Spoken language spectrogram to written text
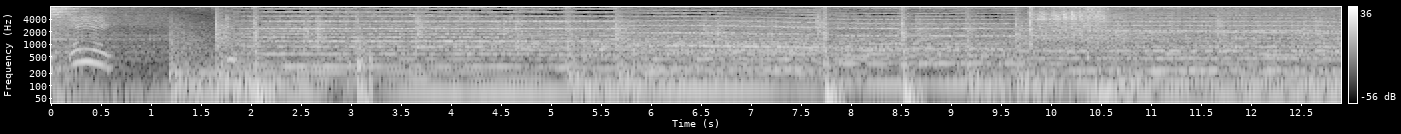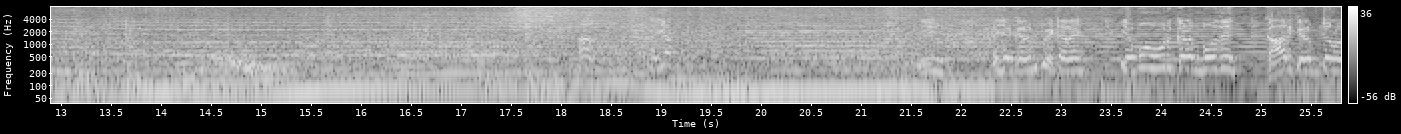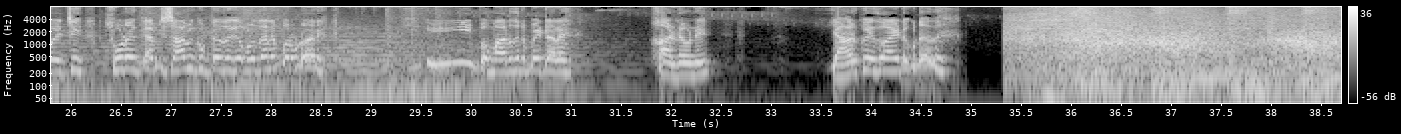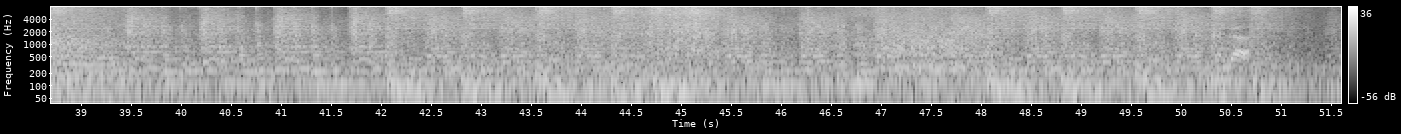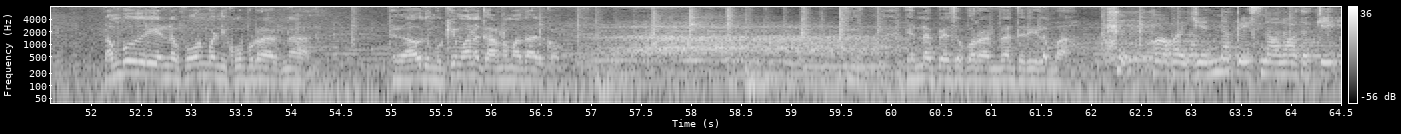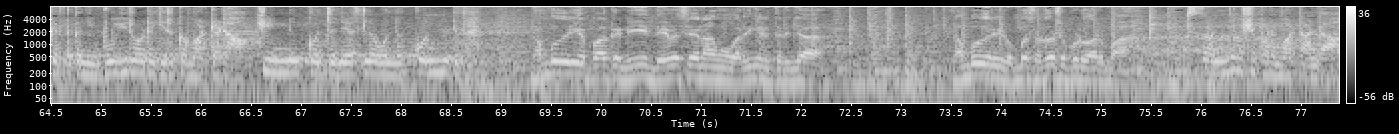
போயிட்டானே போயிட்டாரே எப்போ ஊருக்கு கிளம்பும் போது கார் கிளம்பிச்சோல வச்சு சூடம் காமிச்சு சாமி கும்பிட்டதுக்கு அப்புறம் தானே புறப்படுவாரு? இப்போ மறந்துட்டு போயிட்டாரே. ஆண்டவனே யாருக்கும் எதுவும் ஆயிடக்கூடாது. நம்பூதிரி என்ன ஃபோன் பண்ணி கூப்பிடுறாருன்னா ஏதாவது முக்கியமான காரணமா தான் இருக்கும். என்ன பேச போறான்னு தான் தெரியலம்மா. அவ என்ன பேசினாலும் அதை கேட்கறதுக்கு நீ உயிரோட இருக்க மாட்டடா. இன்னும் கொஞ்ச நேரத்துல உன்னை கொன்னுடுவேன். நம்பூதிரியை பார்க்க நீ தேவசேனாவும் வர்றீங்கன்னு தெரிஞ்சா நம்பூதிரி ரொம்ப சந்தோஷப்படுவாருமா. சந்தோஷப்பட மாட்டான்டா.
